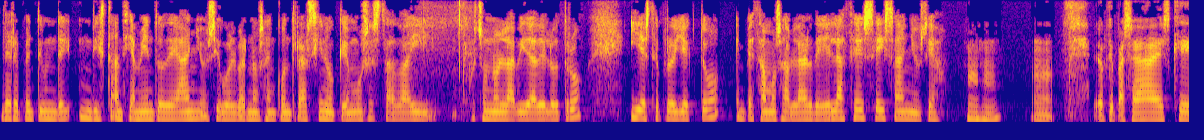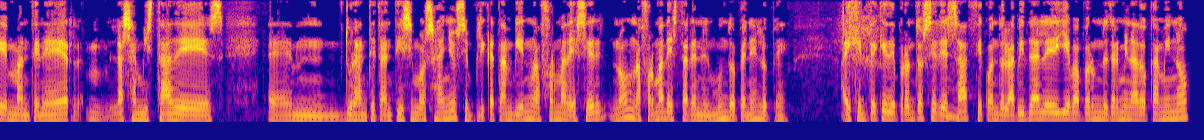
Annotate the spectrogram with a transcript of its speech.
de repente un, de- un distanciamiento de años y volvernos a encontrar, sino que hemos estado ahí, pues uno en la vida del otro, y este proyecto empezamos a hablar de él hace seis años ya. Mm. Lo que pasa es que mantener mm, las amistades em, durante tantísimos años implica también una forma de ser, ¿no? Una forma de estar en el mundo, Penélope. Hay gente que de pronto se deshace cuando la vida le lleva por un determinado camino.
